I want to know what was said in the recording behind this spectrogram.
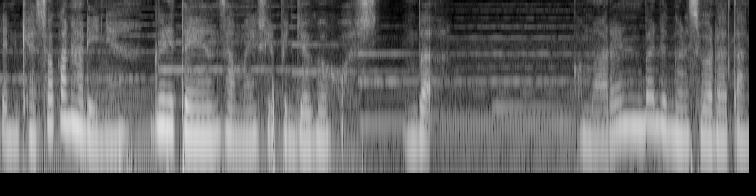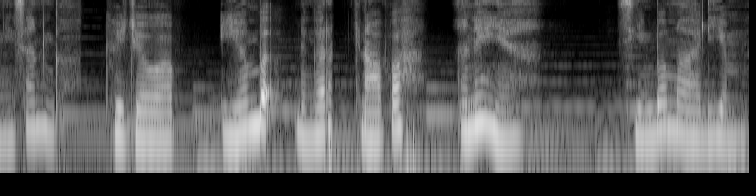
Dan keesokan harinya, gue ditanyain sama istri penjaga kos. Mbak, kemarin mbak dengar suara tangisan gak? Gue jawab, iya mbak, dengar. Kenapa? Anehnya, si mbak malah diem.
